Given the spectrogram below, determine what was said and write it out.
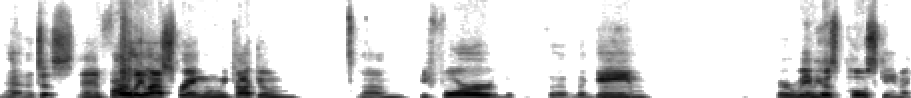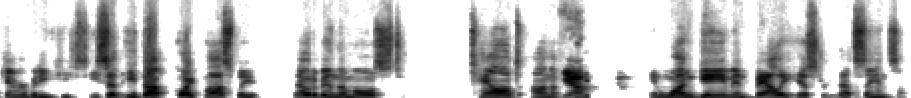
yeah. Just and Farley last spring when we talked to him um, before the, the the game, or maybe it was post game. I can't remember, but he, he he said he thought quite possibly that would have been the most talent on the Yeah. field in one game in Valley history. That's saying something.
